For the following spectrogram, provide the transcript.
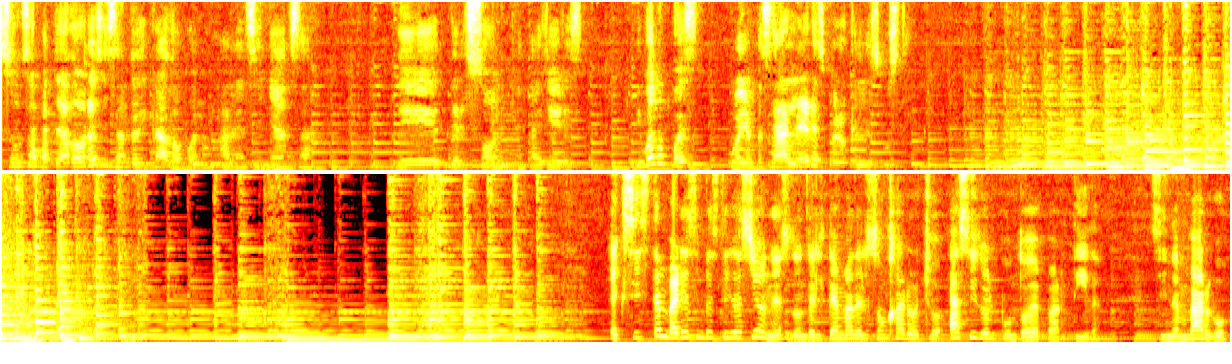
son zapateadores y se han dedicado bueno, a la enseñanza del son en talleres. Y bueno, pues voy a empezar a leer, espero que les guste. Existen varias investigaciones donde el tema del son jarocho ha sido el punto de partida. Sin embargo,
